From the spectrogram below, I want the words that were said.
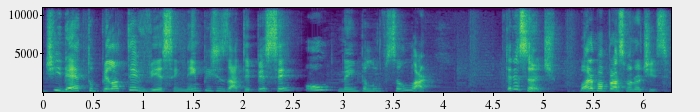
direto pela TV, sem nem precisar ter PC ou nem pelo celular. Interessante. Bora para a próxima notícia.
